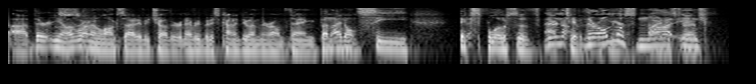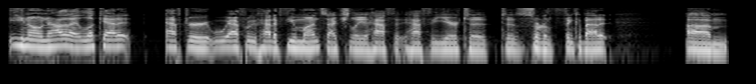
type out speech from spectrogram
Uh, they're you know they're running alongside of each other, and everybody's kind of doing their own thing. But I don't see explosive. They're not. activity. They're almost any not in. You know, now that I look at it after after we've had a few months, actually half half the year to to sort of think about it, um,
